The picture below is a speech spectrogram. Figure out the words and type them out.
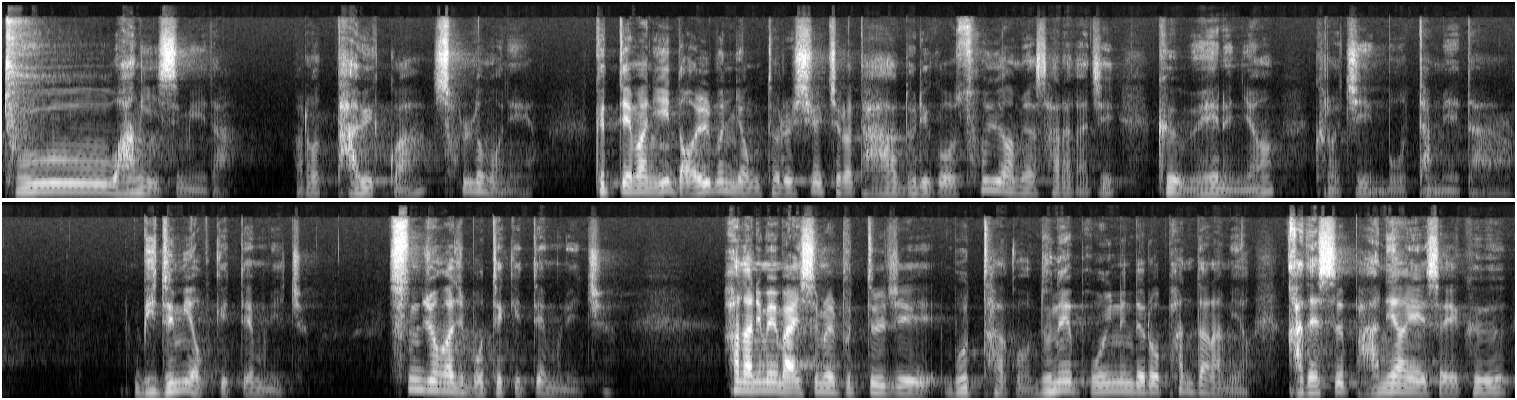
두 왕이 있습니다. 바로 다윗과 솔로몬이에요. 그때만 이 넓은 영토를 실제로 다 누리고 소유하며 살아가지 그 외에는요 그러지 못합니다. 믿음이 없기 때문이죠. 순종하지 못했기 때문이죠. 하나님의 말씀을 붙들지 못하고 눈에 보이는 대로 판단하며 가데스 바니아에서의 그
